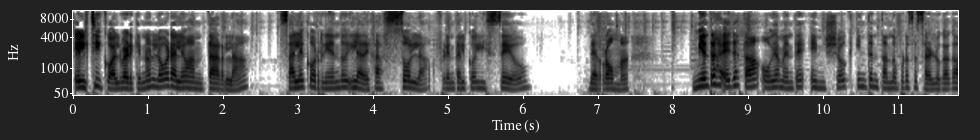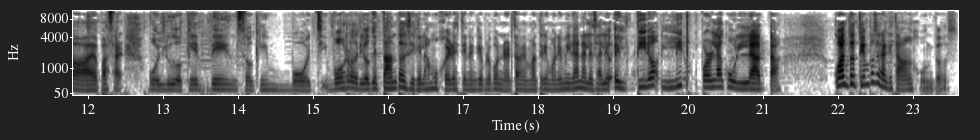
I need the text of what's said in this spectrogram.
El chico, al ver que no logra levantarla, sale corriendo y la deja sola frente al Coliseo de Roma, mientras ella está obviamente en shock intentando procesar lo que acababa de pasar. Boludo, qué denso, qué embochi. Vos, Rodrigo, que tanto decís que las mujeres tienen que proponer también matrimonio. Mirana, le salió el tiro lit por la culata. ¿Cuánto tiempo será que estaban juntos?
